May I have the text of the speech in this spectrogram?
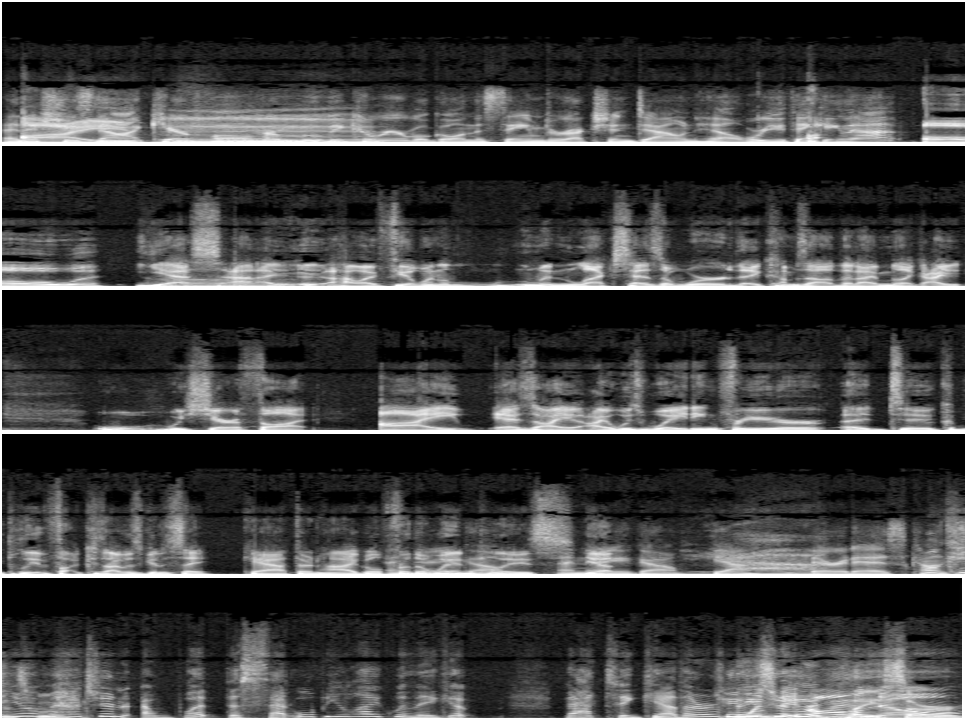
and if she's I- not careful, her movie career will go in the same direction downhill. Were you thinking that? Oh yes, I, I- how I feel when when Lex has a word that comes out that I'm like I we share a thought. I as I I was waiting for your uh, to complete because I was going to say Katherine Heigl for And the win, go. please. And there Yep. you go. Yeah, there it is. Well, can you Wu. imagine uh, what the set will be like when they get back together? Can when they they just all replace know? her?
